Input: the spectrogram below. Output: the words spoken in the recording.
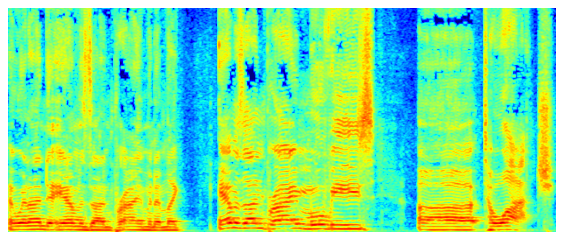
I went on to Amazon Prime, and I'm like, Amazon Prime movies uh, to watch.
